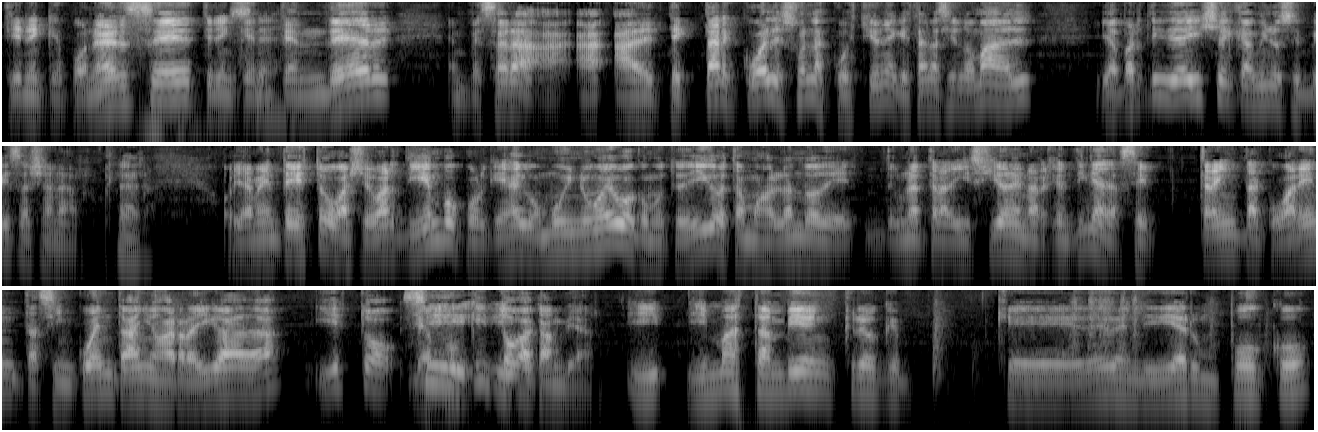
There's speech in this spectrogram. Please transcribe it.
Tienen que ponerse, tienen que Sí. entender, empezar a, a- a detectar cuáles son las cuestiones que están haciendo mal y a partir de ahí ya el camino se empieza a allanar. Claro. Obviamente esto va a llevar tiempo porque es algo muy nuevo, como te digo, estamos hablando de, de una tradición en Argentina de hace 30, 40, 50 años arraigada y esto de Sí, a poquito y- va a cambiar. Y, y más también creo que, que deben lidiar un poco.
